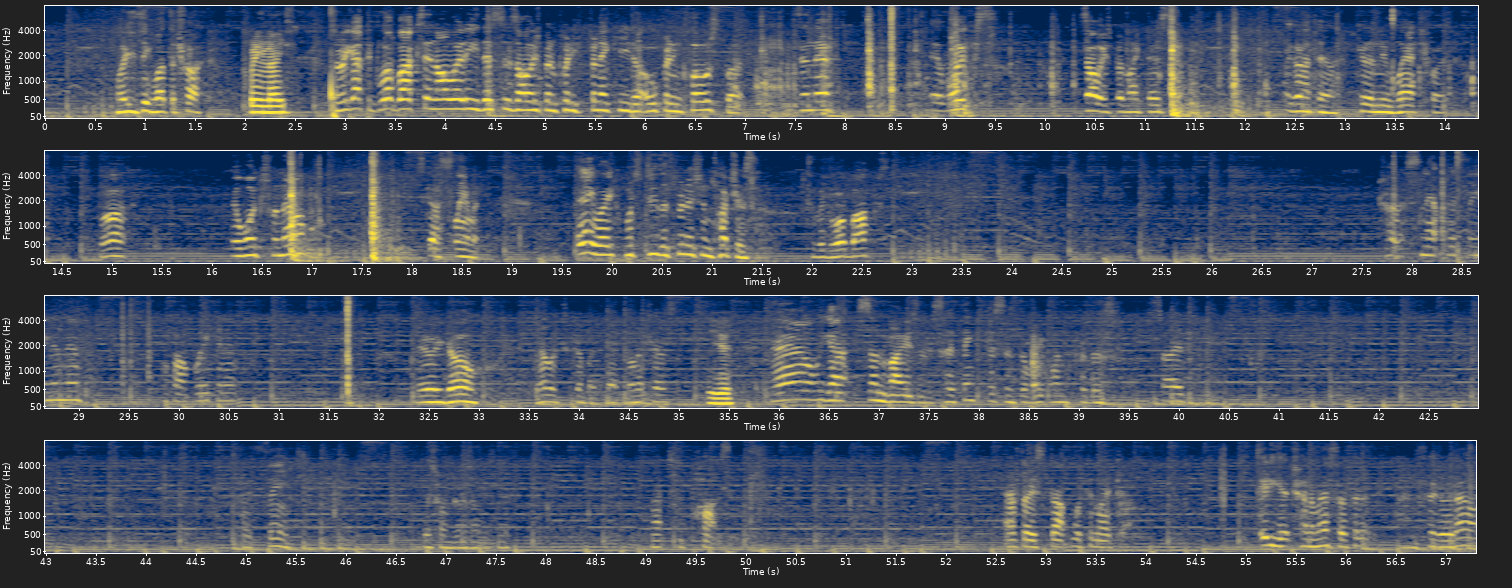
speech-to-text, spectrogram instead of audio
What do you think about the truck? Pretty nice. So we got the glove box in already. This has always been pretty finicky to open and close, but it's in there. It works. It's always been like this. We're gonna have to get a new latch for it. But it works for now. Just gotta slam it. Anyway, let's do the finishing touches to the glove box. Try to snap this thing in there without breaking it. There we go. That looks good like that, don't it, Chess? Yeah. Now we got sun visors. I think this is the right one for this side. I think this one goes over here. Not too positive. After I stop looking like an idiot trying to mess with it and figure it out.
